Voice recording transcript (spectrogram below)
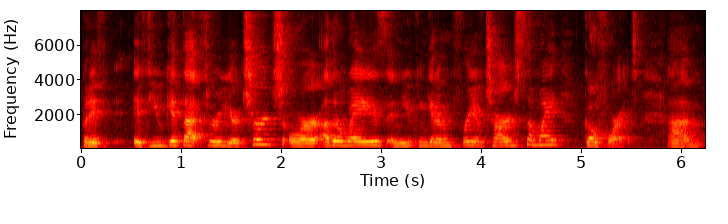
But if if you get that through your church or other ways and you can get them free of charge some way, go for it um,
